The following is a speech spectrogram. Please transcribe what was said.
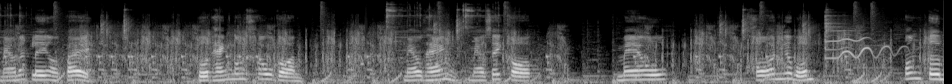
แมวนักเลงออกไป ตัวแท้งต้องเข้าก่อน แมวแท้งแมวไส้กรอกแมวค้อนครับผม ต้องเติม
